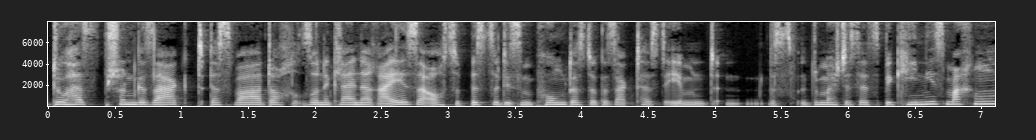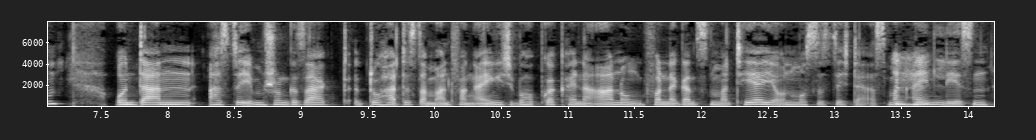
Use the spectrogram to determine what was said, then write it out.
Du hast schon gesagt, das war doch so eine kleine Reise auch so bis zu diesem Punkt, dass du gesagt hast, eben, das, du möchtest jetzt Bikinis machen. Und dann hast du eben schon gesagt, du hattest am Anfang eigentlich überhaupt gar keine Ahnung von der ganzen Materie und musstest dich da erstmal mhm. einlesen.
